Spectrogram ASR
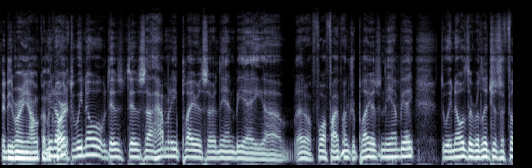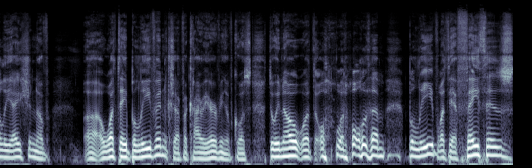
that he's wearing a yarmulke on the know, court. we know there's there's uh, how many players are in the NBA? Uh, I don't know, four or five hundred players in the NBA. Do we know the religious affiliation of uh, what they believe in, except for Kyrie Irving, of course? Do we know what what all of them believe, what their faith is,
